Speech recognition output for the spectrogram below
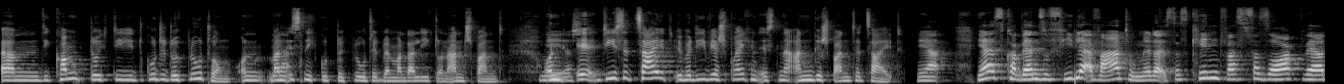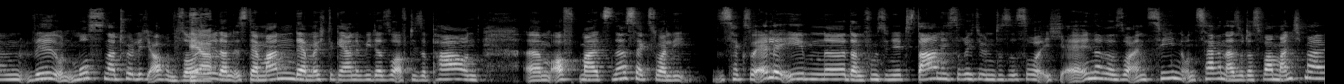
Ähm, die kommt durch die gute Durchblutung und man Ja. ist nicht gut durchblutet, wenn man da liegt und anspannt. Nee, und äh, diese Zeit, über die wir sprechen, ist eine angespannte Zeit. Ja, ja, es kommen, werden so viele Erwartungen. Ne? Da ist das Kind, was versorgt werden will und muss natürlich auch und soll. Ja. Dann ist der Mann, der möchte gerne wieder so auf diese Paar und ähm, oftmals ne Sexuali sexuelle Ebene, dann funktioniert es da nicht so richtig und das ist so, ich erinnere so ein Ziehen und Zerren, also das war manchmal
